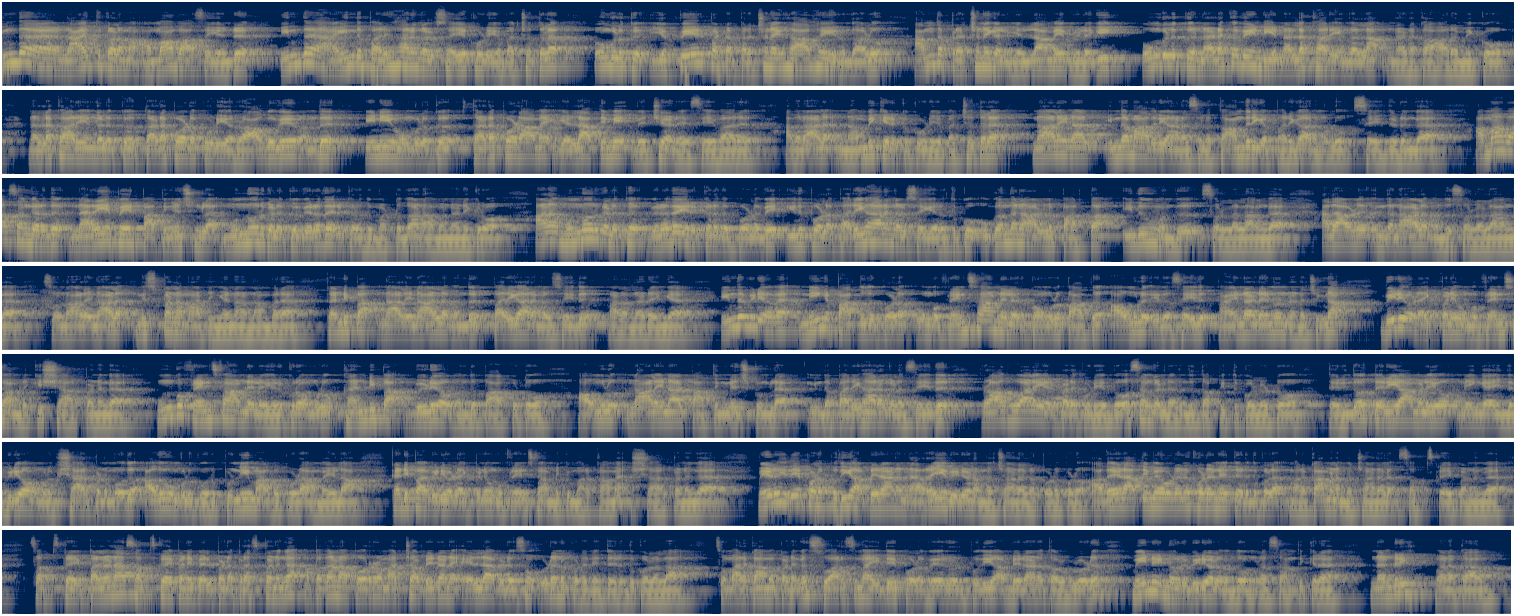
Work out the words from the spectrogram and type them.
இந்த ஞாயிற்றுக்கிழமை அமாவாசை என்று இந்த ஐந்து பரிகாரங்கள் செய்யக்கூடிய பட்சத்தில் உங்களுக்கு எப்பேற்பட்ட பிரச்சனைகளாக இருந்தாலும் அந்த பிரச்சனைகள் எல்லாமே விலகி உங்களுக்கு நடக்க வேண்டிய நல்ல காரியங்கள்லாம் நடக்க ஆரம்பிக்கும். நல்ல காரியங்களுக்கு தடை போடக்கூடிய ராகுவே வந்து இனி உங்களுக்கு தடை போடாமல் எல்லாத்தையுமே வெற்றி அடைய செய்வார். அதனால் நம்பிக்கை இருக்கக்கூடிய பட்சத்தில் நாளை நாள் இந்த மாதிரியான சில தாந்திரிக பரிகாரங்களும் செய்திடுங்க. அமாவாசைங்கிறது நிறைய பேர் பார்த்தீங்கன்னு வச்சுங்களேன் முன்னோர்களுக்கு விரதம் இருக்கிறது மட்டும்தான் நாம் நினைக்கிறோம். ஆனால் முன்னோர்களுக்கு விரதம் இருக்கிறது போலவே இது போல் பரிகாரங்கள் செய்கிறதுக்கு உகந்த நாள்னு பார்த்தா இதுவும் வந்து சொல்லலாங்க. அதாவது இந்த நாளை வந்து சொல்லலாங்க. ஸோ நாளை நாளை மிஸ் பண்ண மாட்டீங்கன்னு நான் நம்புகிறேன் கண்டிப்பாக நாளை நாளில் வந்து பரிகாரங்கள் செய்து பலனடைங்க இந்த வீடியோவை நீங்கள் பார்த்தது போல் உங்கள் ஃப்ரெண்ட்ஸ் ஃபேமிலியில் இருக்கவங்களும் பார்த்து அவங்களும் இதை செய்து பயனடையணும்னு நினச்சிங்கன்னா வீடியோ லைக் பண்ணி உங்கள் ஃப்ரெண்ட்ஸ் ஃபேமிலிக்கு ஷேர் பண்ணுங்கள் உங்கள் ஃப்ரெண்ட்ஸ் ஃபேமிலியில் இருக்கிறவங்களும் கண்டிப்பாக வீடியோ வந்து பார்க்கட்டும். அவங்களும் நாளை நாள் பார்த்தீங்கன்னு வச்சுக்கோங்களேன் இந்த பரிகாரங்களை செய்து ராகுவால் ஏற்படக்கூடிய தோஷங்கள்லேருந்து தப்பித்து கொள்ளட்டும். தெரிந்தோ தெரியாமலேயோ நீங்கள் இந்த வீடியோ அவங்களுக்கு ஷேர் பண்ணும்போது அதுவும் உங்களுக்கு ஒரு புண்ணியமாக கூட அமையலாம். கண்டிப்பாக வீடியோ லைக் பண்ணி உங்கள் ஃப்ரெண்ட்ஸ் ஃபேமிலிக்கு மறக்காமல் ஷேர் பண்ணுங்கள் மேலும் இதே போல் புதிய அப்டேட்டான நிறைய வீடியோ நம்ம சேனலில் போடப்படும். அதை எல்லாத்தையுமே உடனுக்குடனே தெரிந்து கொள்ள மறக்காமல் நம்ம சேனலை சப்ஸ்கிரைப் பண்ணுங்கள் சப்ஸ்கிரைப் பண்ணலனா சப்ஸ்கிரைப் பண்ணி பெல் பண்ண ப்ரெஸ் பண்ணுங்கள் அப்போ தான் நான் போடுற மற்ற அப்டேட்டான எல்லா வீடியோஸும் உடனுக்குடனே தெரிந்து கொள்ளலாம். ஸோ மறக்காமல் பண்ணுங்கள் சுவாரஸ்யமாக இதே போல் வேறொரு புதிய அப்டேட்டான தகவல்களோடு மீண்டும் இன்னொரு வீடியோவில் வந்து உங்களை சந்திக்கிறேன். நன்றி. வணக்கம்.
